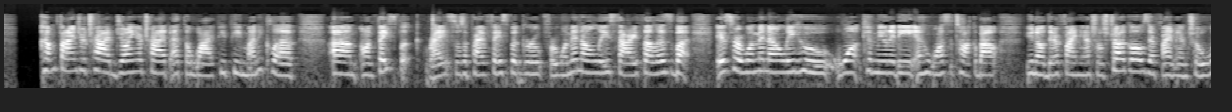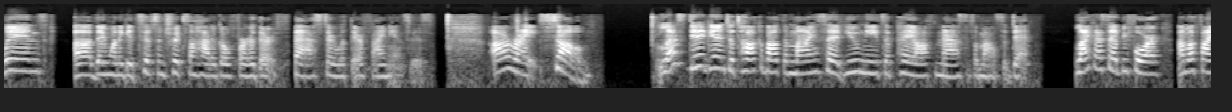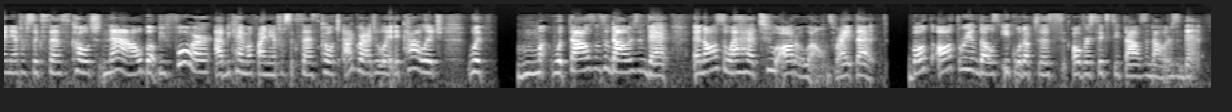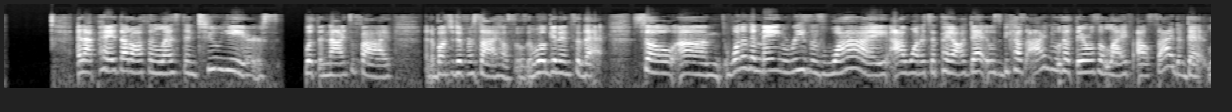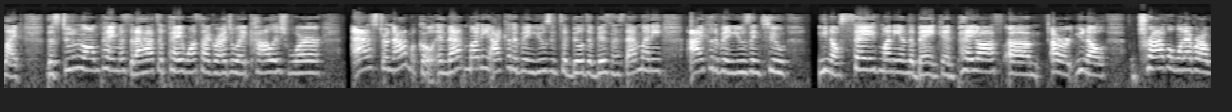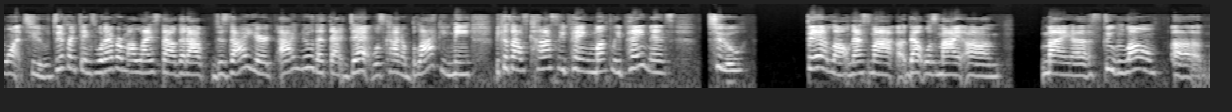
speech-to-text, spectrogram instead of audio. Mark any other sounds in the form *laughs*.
come find your tribe, join your tribe at the YPP Money Club um, on Facebook, right? So it's a private Facebook group for women only. Sorry, fellas, but it's for women only who want community and who wants to talk about, you know, their financial struggles, their financial wins, uh, they want to get tips and tricks on how to go further faster with their finances. All right, so let's dig in to talk about the mindset you need to pay off massive amounts of debt. Like I said before, I'm a financial success coach now, but before I became a financial success coach, I graduated college with with thousands of dollars in debt, and also I had two auto loans, right? That both all three of those equaled up to over sixty thousand dollars in debt. And I paid that off in less than two years with a nine to five and a bunch of different side hustles and we'll get into that. So um, one of the main reasons why i wanted to pay off debt was because i knew that there was a life outside of debt. Like the student loan payments that i had to pay once i graduate college were astronomical and that money i could have been using to build a business that money i could have been using to you know, save money in the bank and pay off, um, or, you know, travel whenever I want to, different things, whatever my lifestyle that I desired, I knew that that debt was kind of blocking me because I was constantly paying monthly payments to Fed loan. That's my, uh, that was my, um, my, uh, student loan, uh,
